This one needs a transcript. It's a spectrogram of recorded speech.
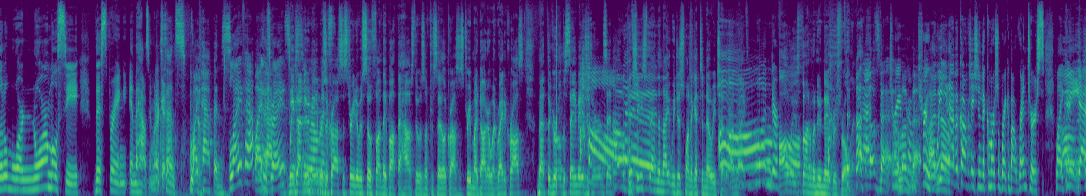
little more normalcy this spring in the housing market. Makes sense. Life happens. Life happens, Life right? happens. We got new Christine neighbors Romans. across the street. It was so fun. They bought the house that was up for sale across the street. My daughter went right across, met the girl the same age as her, and said, oh, "Can she spend the night? We just want to get to know each other." I'm like, oh, Wonderful. always fun when new neighbors roll in. I love that. I dream love come that. true. I we know. can have a conversation in the commercial break about renters like Oh, me. yeah, that's,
